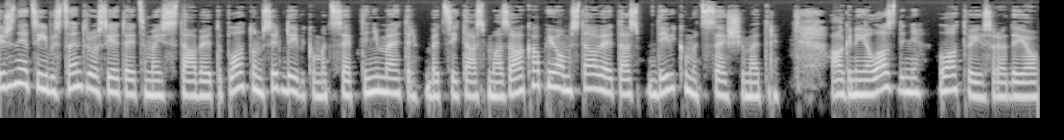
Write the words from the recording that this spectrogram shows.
tirzniecības centros ieteicamais stāvvietu platums ir 2,7 metri, bet citās mazāk apjoma stāvvietās 2,6 metri. Agnija Lazdiņa, Latvijas radio.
